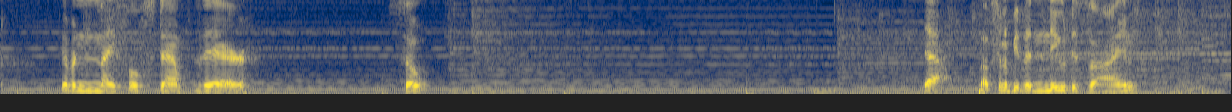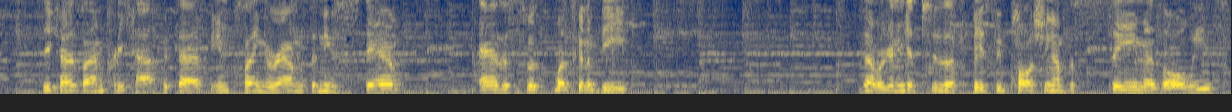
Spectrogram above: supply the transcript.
we have a nice little stamp there. So, yeah, that's going to be the new design because I'm pretty happy with that, being playing around with the new stamp and this is what it's gonna be. Yeah, we're gonna get to the basically polishing up the same as always.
